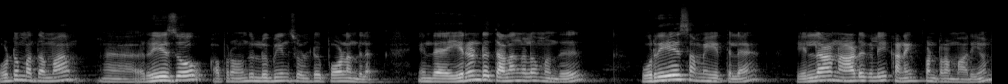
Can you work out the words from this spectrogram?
ஒட்டுமொத்தமாக ரேசோ அப்புறம் வந்து லுபின்னு சொல்லிட்டு போலந்தில் இந்த இரண்டு தளங்களும் வந்து ஒரே சமயத்தில் எல்லா நாடுகளையும் கனெக்ட் பண்ணுற மாதிரியும்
